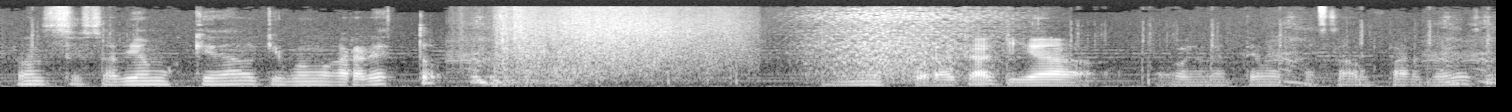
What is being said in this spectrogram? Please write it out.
Entonces habíamos quedado que podemos agarrar esto. Venimos por acá, que ya obviamente hemos pasado un par de veces.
